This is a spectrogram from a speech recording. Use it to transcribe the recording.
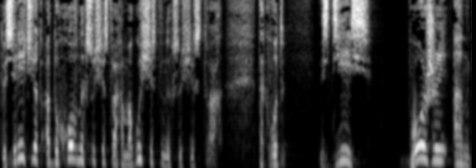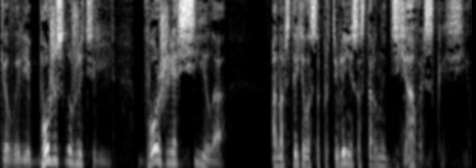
То есть речь идет о духовных существах, о могущественных существах. Так вот, здесь Божий ангел или Божий служитель, Божья сила, она встретила сопротивление со стороны дьявольской силы,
